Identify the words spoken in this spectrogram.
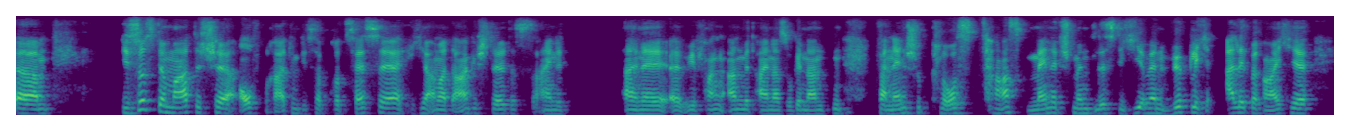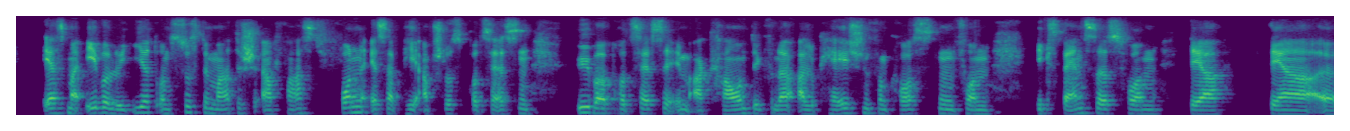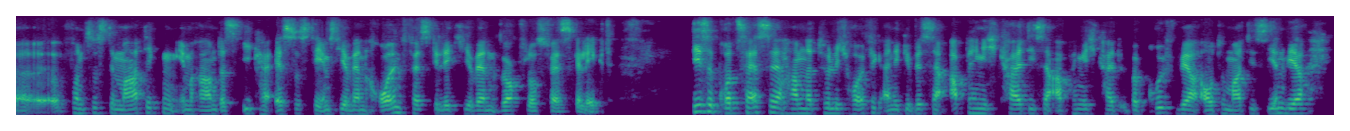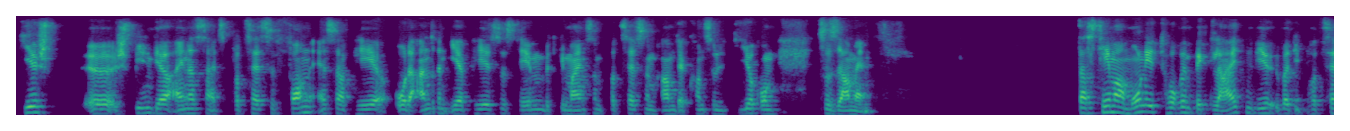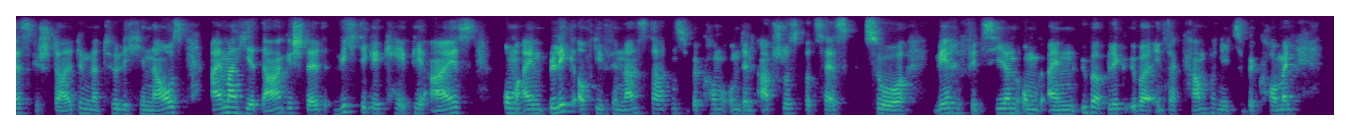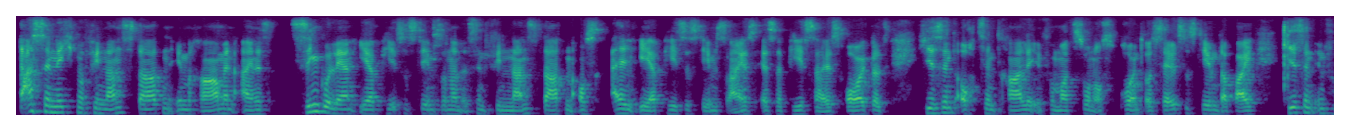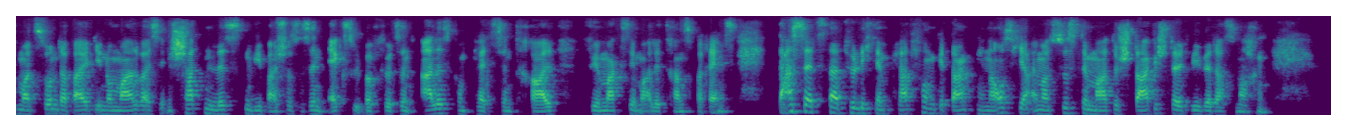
Ähm, die systematische Aufbereitung dieser Prozesse hier einmal dargestellt, das ist eine eine, äh, wir fangen an mit einer sogenannten Financial Close Task Management Liste. Hier werden wirklich alle Bereiche erstmal evaluiert und systematisch erfasst von SAP-Abschlussprozessen über Prozesse im Accounting, von der Allocation von Kosten, von Expenses, von der der, äh, von Systematiken im Rahmen des IKS-Systems. Hier werden Rollen festgelegt, hier werden Workflows festgelegt. Diese Prozesse haben natürlich häufig eine gewisse Abhängigkeit. Diese Abhängigkeit überprüfen wir, automatisieren wir. Hier äh, spielen wir einerseits Prozesse von SAP oder anderen ERP-Systemen mit gemeinsamen Prozessen im Rahmen der Konsolidierung zusammen. Das Thema Monitoring begleiten wir über die Prozessgestaltung natürlich hinaus. Einmal hier dargestellt wichtige KPIs, um einen Blick auf die Finanzdaten zu bekommen, um den Abschlussprozess zu verifizieren, um einen Überblick über Intercompany zu bekommen. Das sind nicht nur Finanzdaten im Rahmen eines singulären ERP-Systems, sondern es sind Finanzdaten aus allen ERP-Systemen, sei es SAP, sei es Oracle. Hier sind auch zentrale Informationen aus Point-of-Sale-Systemen dabei. Hier sind Informationen dabei, die normalerweise in Schattenlisten, wie beispielsweise in Excel überführt sind. Alles komplett zentral für maximale Transparenz. Das setzt natürlich den Plattformgedanken hinaus, hier einmal systematisch dargestellt, wie wir das machen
